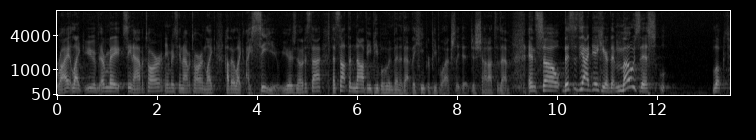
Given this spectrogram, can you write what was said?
right? Like you've everybody seen Avatar? Anybody seen Avatar? And like how they're like, I see you. You guys notice that? That's not the Na'vi people who invented that. The Hebrew people actually did. Just shout out to them. And so this is the idea here that Moses looked,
